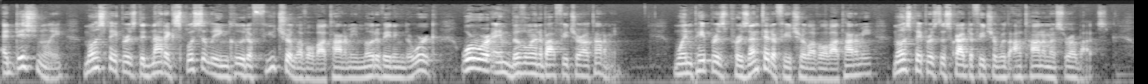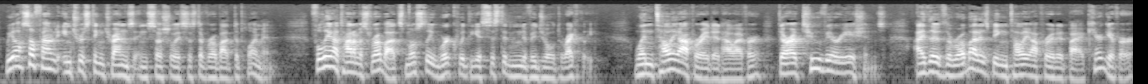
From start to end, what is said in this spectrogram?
Additionally, most papers did not explicitly include a future level of autonomy motivating their work or were ambivalent about future autonomy. When papers presented a future level of autonomy, most papers described a future with autonomous robots. We also found interesting trends in socially assistive robot deployment. Fully autonomous robots mostly work with the assisted individual directly. When teleoperated, however, there are two variations. Either the robot is being teleoperated by a caregiver,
